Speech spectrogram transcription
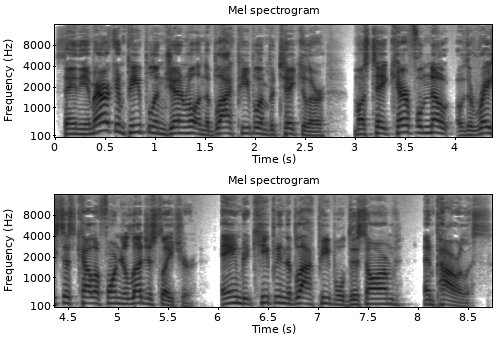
saying the American people in general and the black people in particular must take careful note of the racist California legislature aimed at keeping the black people disarmed and powerless.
